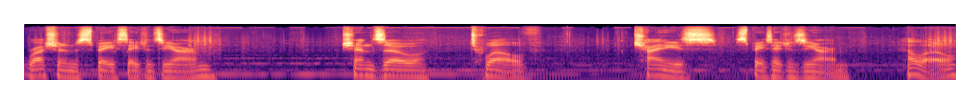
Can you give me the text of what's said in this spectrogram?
Russian Space Agency Arm. Shenzhou 12 Chinese Space Agency Arm. Hello.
